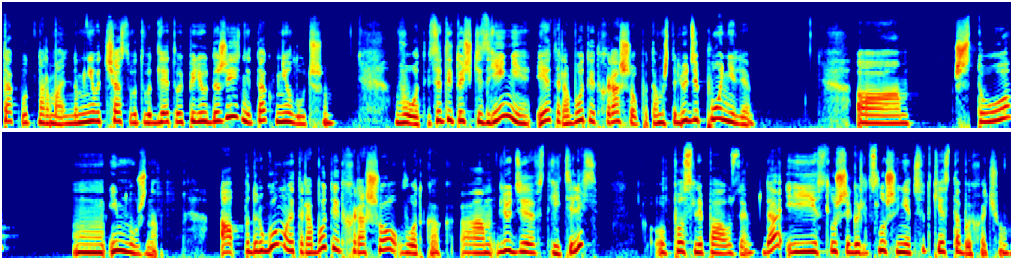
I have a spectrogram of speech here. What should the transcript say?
так вот нормально. Мне вот сейчас вот для этого периода жизни так мне лучше. Вот. И с этой точки зрения это работает хорошо, потому что люди поняли, а, что им нужно. А по-другому это работает хорошо вот как. А, люди встретились, после паузы, да, и слушай, говорит, слушай, нет, все-таки я с тобой хочу.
